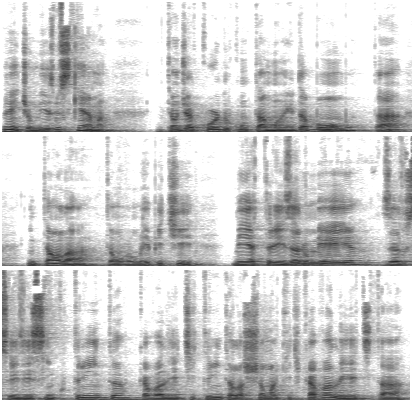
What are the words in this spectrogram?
gente, é o mesmo esquema. Então, de acordo com o tamanho da bomba, tá? Então, lá, então vamos repetir, 6306, 06530, cavalete 30, ela chama aqui de cavalete, tá?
